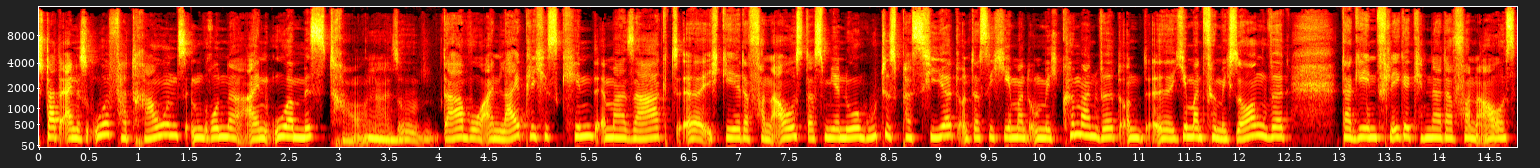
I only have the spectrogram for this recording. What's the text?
statt eines Urvertrauens im Grunde ein Urmisstrauen. Mhm. Also da, wo ein leibliches Kind immer sagt, äh, ich gehe davon aus, dass mir nur Gutes passiert und dass sich jemand um mich kümmern wird und äh, jemand für mich sorgen wird, da gehen Pflegekinder davon aus,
